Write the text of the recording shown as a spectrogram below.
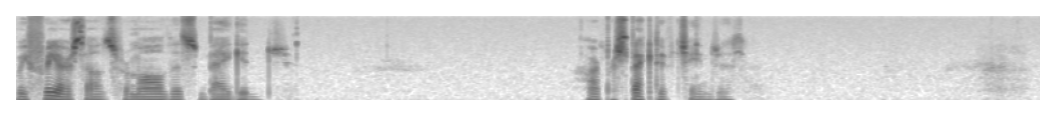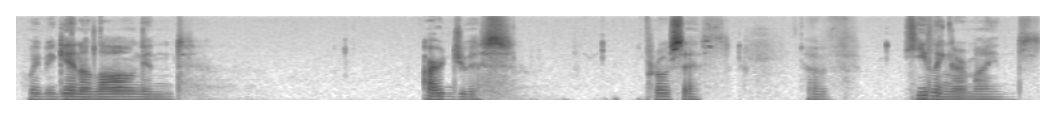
we free ourselves from all this baggage. Our perspective changes. We begin a long and arduous process of healing our minds,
